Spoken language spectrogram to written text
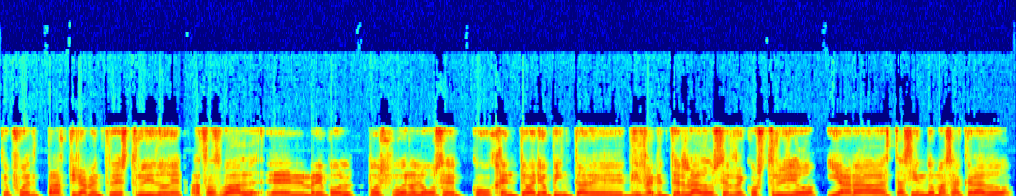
que fue prácticamente destruido en Azovstal, en Mariupol, pues bueno, luego se, con gente variopinta de diferentes lados se reconstruyó y ahora está siendo masacrado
